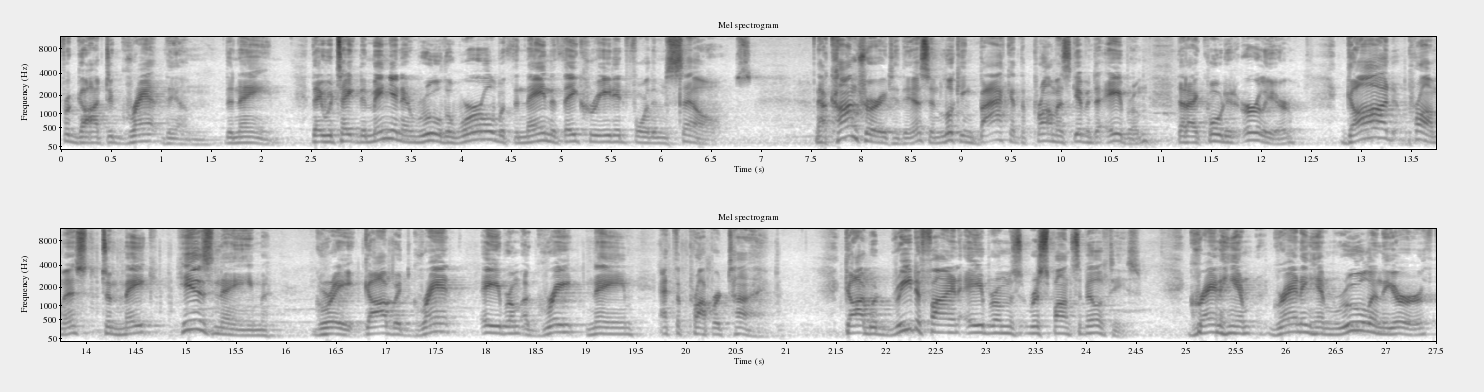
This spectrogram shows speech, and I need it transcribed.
for God to grant them the name. They would take dominion and rule the world with the name that they created for themselves. Now, contrary to this, and looking back at the promise given to Abram that I quoted earlier, God promised to make his name great. God would grant Abram a great name at the proper time. God would redefine Abram's responsibilities, granting him, granting him rule in the earth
